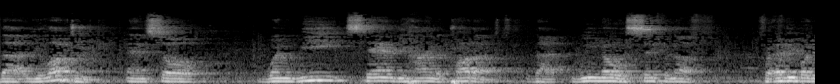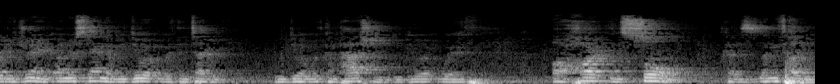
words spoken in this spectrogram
that you love drink, and so when we stand behind a product that we know is safe enough for everybody to drink, understand that we do it with integrity. We do it with compassion. We do it with our heart and soul. Because let me tell you,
